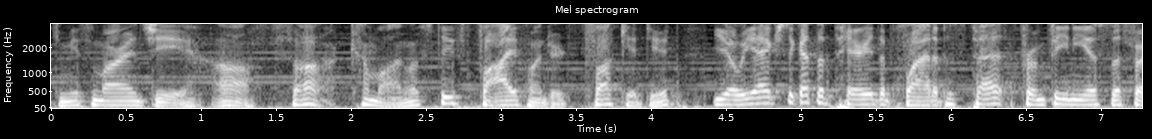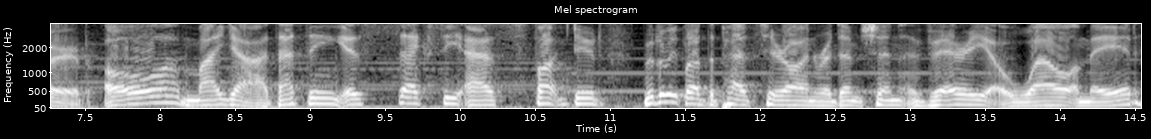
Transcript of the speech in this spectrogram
Give me some RNG. Oh, fuck. Come on. Let's do 500. Fuck it, dude. Yo, we actually got the Perry the Platypus pet from Phineas the Ferb. Oh my god. That thing is sexy as fuck, dude. Literally love the pets here on Redemption. Very well made.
